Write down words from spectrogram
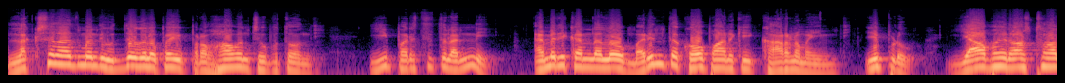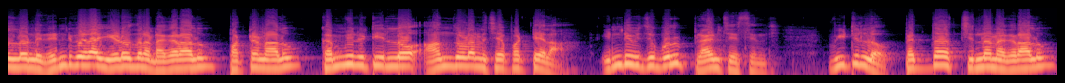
లక్షలాది మంది ఉద్యోగులపై ప్రభావం చూపుతోంది. ఈ పరిస్థితులన్నీ అమెరికన్లలో మరింత కోపానికి కారణమైంది. ఇప్పుడు యాభై రాష్ట్రాల్లోని రెండు వేల ఏడు వందల నగరాలు పట్టణాలు కమ్యూనిటీల్లో ఆందోళన చేపట్టేలా ఇండివిజిబుల్ ప్లాన్ చేసింది. వీటిల్లో పెద్ద చిన్న నగరాలు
